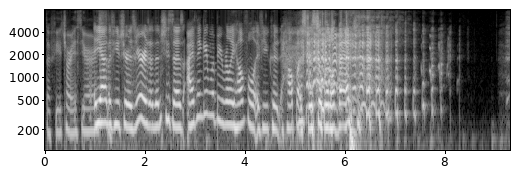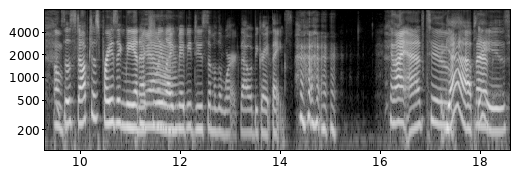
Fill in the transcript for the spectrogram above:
The future is yours. yeah, the future is yours. And then she says, I think it would be really helpful if you could help us just a little bit. Um, so stop just praising me and actually, Yeah. like, maybe do some of the work. That would be great. Thanks. Can I add to? Yeah, that- please.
